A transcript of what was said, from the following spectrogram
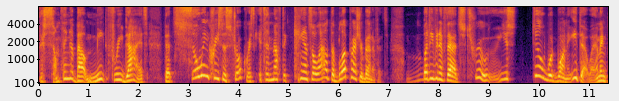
there's something about meat-free diets that so increases stroke risk it's enough to cancel out the blood pressure benefits. But even if that's true, you still would want to eat that way. I mean,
